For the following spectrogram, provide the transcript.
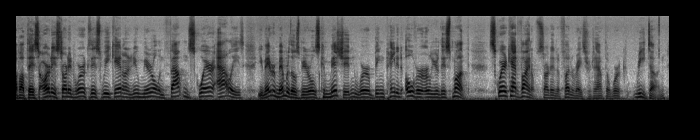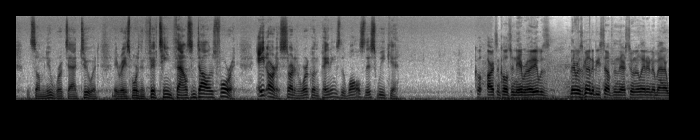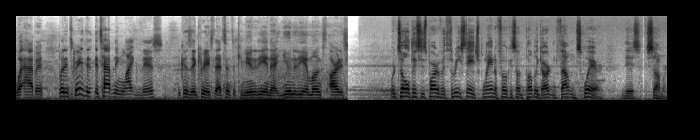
About this? Artists started work this weekend on a new mural in Fountain Square alleys. You may remember those murals commissioned were being painted over earlier this month. Square Cat Vinyl started a fundraiser to have the work redone with some new work to add to it. They raised more than $15,000 for it. Eight artists started work on the paintings, the walls this weekend. Arts and culture neighborhood. It was there was going to be something there sooner or later, no matter what happened. But it's great that it's happening like this because it creates that sense of community and that unity amongst artists. We're told this is part of a three-stage plan to focus on public art in Fountain Square this summer.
